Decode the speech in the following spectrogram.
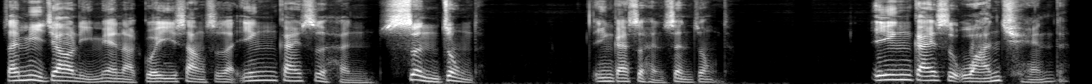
在密教里面呢，皈依上师啊，应该是很慎重的，应该是很慎重的，应该是完全的，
